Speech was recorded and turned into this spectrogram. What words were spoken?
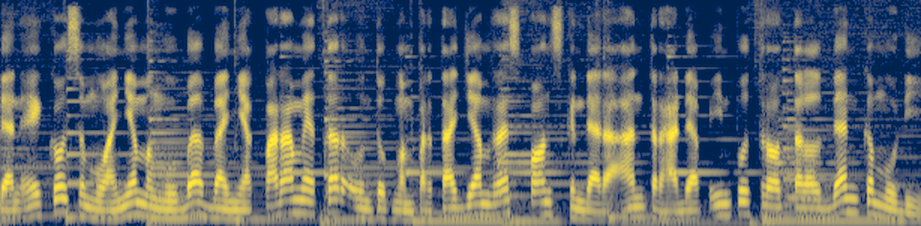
dan Eco semuanya mengubah banyak parameter untuk mempertajam respons kendaraan terhadap input throttle dan kemudi.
